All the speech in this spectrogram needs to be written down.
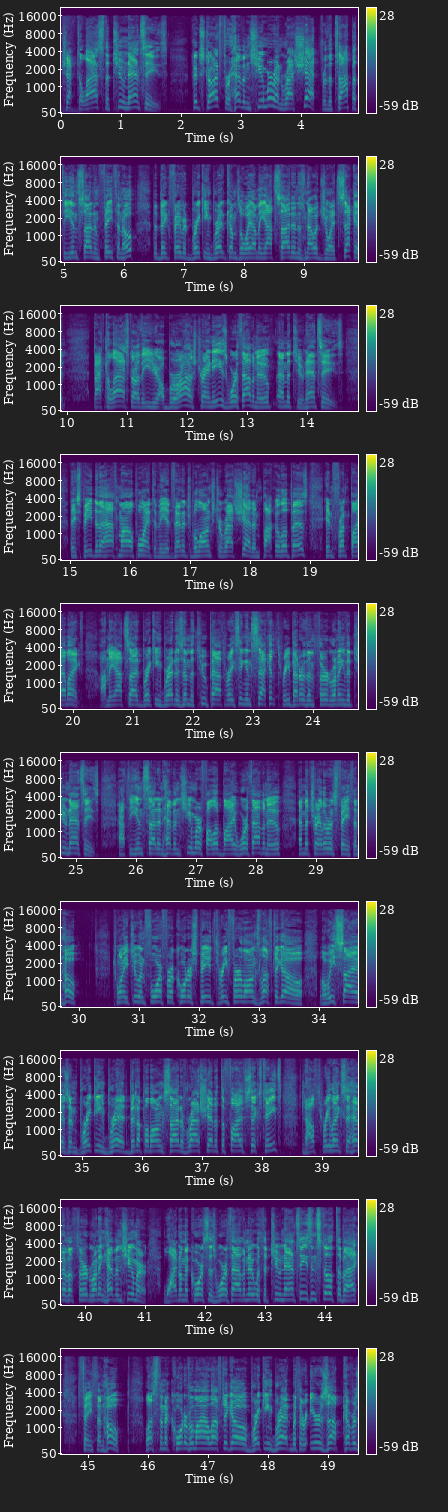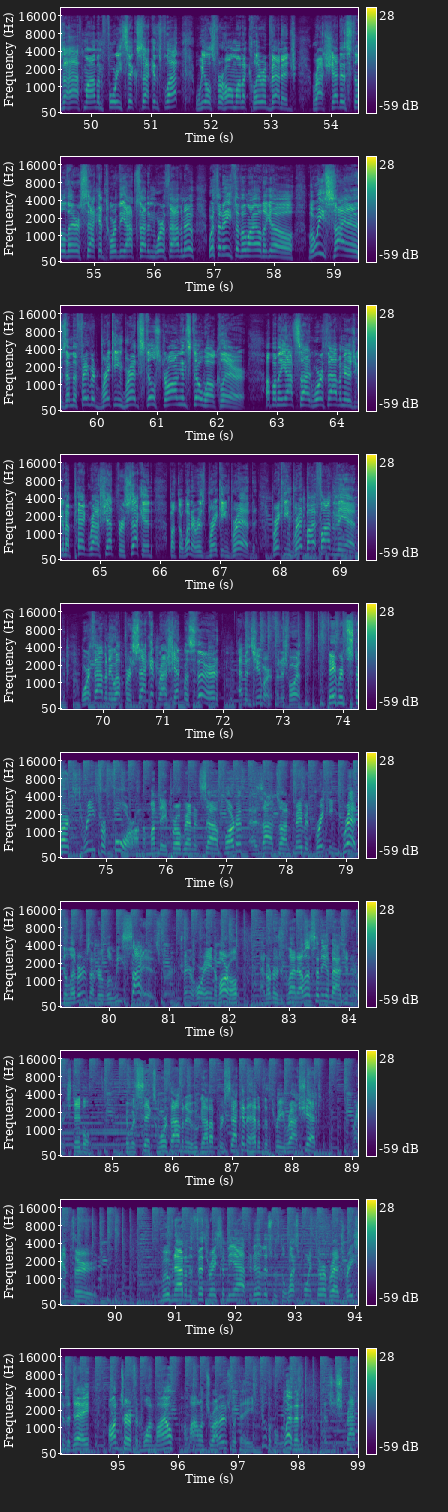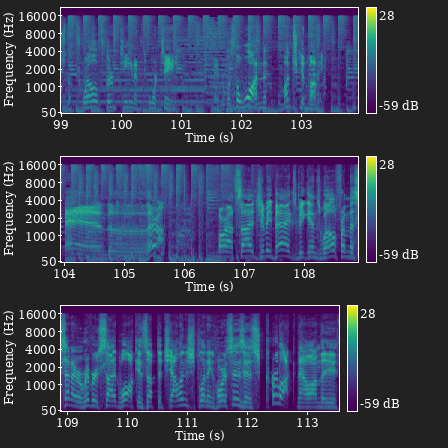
Check to last, the two Nancys. Good start for Heaven's Humor and Rachette for the top at the inside and Faith and Hope. The big favorite Breaking Bread comes away on the outside and is now a joint second. Back to last are the Barrage trainees, Worth Avenue, and the two Nancys. They speed to the half mile point, and the advantage belongs to Rachette and Paco Lopez in front by a length. On the outside, Breaking Bread is in the two path racing in second, three better than third running the two Nancys. At the inside in Heaven's Humor, followed by Worth Avenue, and the trailer is Faith and Hope. 22 and 4 for a quarter speed, three furlongs left to go. Luis Saez and Breaking Bread bit up alongside of Rachette at the 5 16th. Now three lengths ahead of a third running Heaven's Humor. Wide on the course is Worth Avenue with the two Nancys, and still at the back, Faith and Hope. Less than a quarter of a mile left to go. Breaking Bread with her ears up covers a half mile in 46 seconds flat. Wheels for home on a clear advantage. Rachette is still there second toward the outside in Worth Avenue with an eighth of a mile to go. Luis Saez and the favorite Breaking Bread still strong and still well clear. Up on the outside, Worth Avenue is going to peg Rachette for second, but the winner is Breaking Bread. Breaking Bread by five in the end. Worth Avenue up for second. Rachette was third. Heaven's Humor finished fourth. Favorites start three for four on the Monday program in South Florida as odds on favorite Breaking Bread delivers under Luis Saez for trainer Jorge Navarro and owners Glenn Ellis and the Imaginary Stable. It was six Worth Avenue who got up for second ahead of the three Rachette, ran third. Move now to the fifth race of the afternoon. This was the West Point Thoroughbreds race of the day on turf at one mile. Allowance runners with a field of 11 as you scratch the 12, 13, and 14. Favorite was the one, Munchkin Money. And uh, they're off. Far outside, Jimmy Bags begins well from the center. Riverside Walk is up to challenge. Splitting horses is Curluck now on the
